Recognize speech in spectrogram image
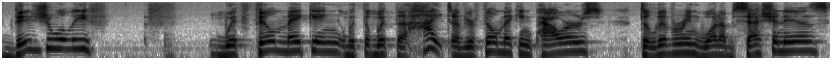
visually, f- f- with filmmaking, with the with the height of your filmmaking powers, delivering what obsession is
